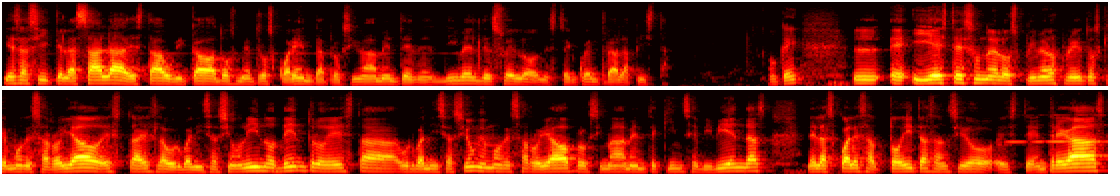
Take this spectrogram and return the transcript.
Y es así que la sala está ubicada a 2 metros 40 aproximadamente del nivel del suelo donde se encuentra la pista. Eh, y este es uno de los primeros proyectos que hemos desarrollado, esta es la urbanización Lino. Dentro de esta urbanización hemos desarrollado aproximadamente 15 viviendas, de las cuales toditas han sido este, entregadas.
